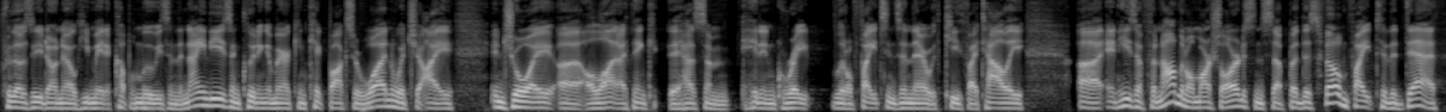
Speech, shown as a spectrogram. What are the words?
For those of you who don't know, he made a couple movies in the 90s, including American Kickboxer 1, which I enjoy uh, a lot. I think it has some hidden great little fight scenes in there with Keith Vitale. Uh, and he's a phenomenal martial artist and stuff. But this film, Fight to the Death,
